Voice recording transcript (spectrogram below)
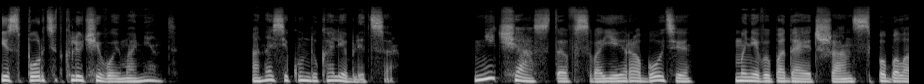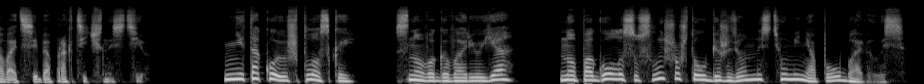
испортит ключевой момент. Она секунду колеблется. Нечасто в своей работе мне выпадает шанс побаловать себя практичностью. Не такой уж плоской, Снова говорю я, но по голосу слышу, что убежденность у меня поубавилась.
